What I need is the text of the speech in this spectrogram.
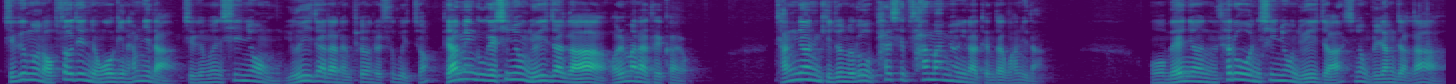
지금은 없어진 용어긴 합니다. 지금은 신용유의자라는 표현을 쓰고 있죠. 대한민국의 신용유의자가 얼마나 될까요? 작년 기준으로 84만 명이나 된다고 합니다. 어, 매년 새로운 신용유의자, 신용불량자가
